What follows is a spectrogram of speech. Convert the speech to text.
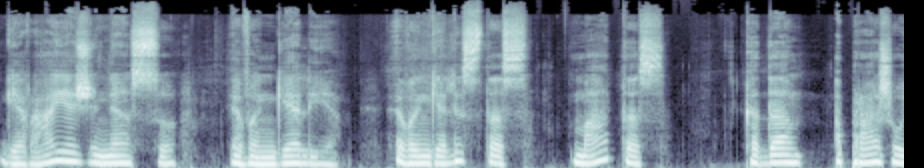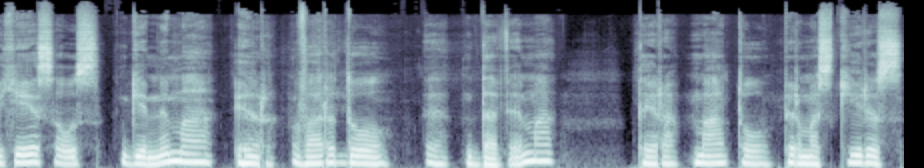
gerąją žinia, su Evangelija. Evangelistas Matas, kada aprašo Jėzaus gimimą ir vardo e, davimą, tai yra Mato pirmas skyrius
